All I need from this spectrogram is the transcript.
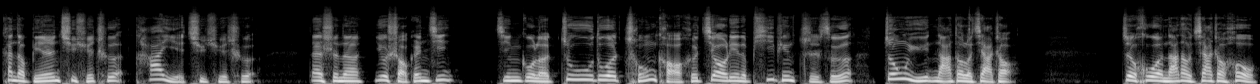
看到别人去学车，她也去学车，但是呢又少根筋。经过了诸多重考和教练的批评指责，终于拿到了驾照。这货拿到驾照后，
